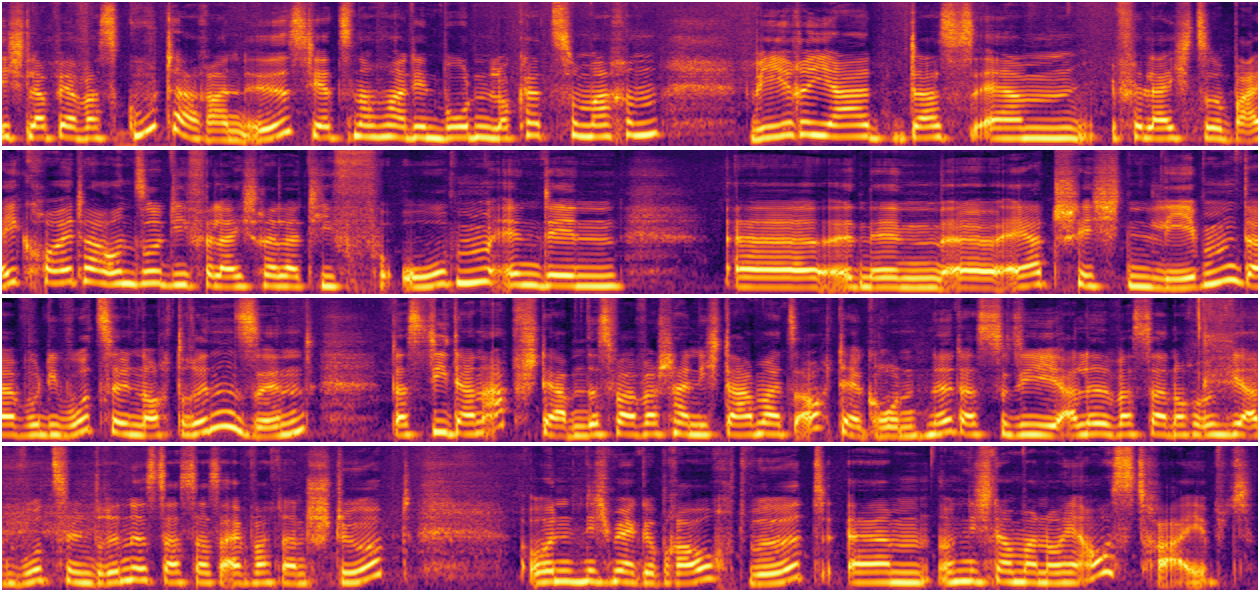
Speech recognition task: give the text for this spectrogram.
ich glaube ja, was gut daran ist, jetzt nochmal den Boden locker zu machen, wäre ja, dass ähm, vielleicht so Beikräuter und so, die vielleicht relativ oben in den äh, in den äh, Erdschichten leben, da wo die Wurzeln noch drin sind, dass die dann absterben. Das war wahrscheinlich damals auch der Grund, ne? dass du die alle, was da noch irgendwie an Wurzeln drin ist, dass das einfach dann stirbt. und nicht mehr gebraucht wird ähm, und nicht nochmal neu austreibt.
